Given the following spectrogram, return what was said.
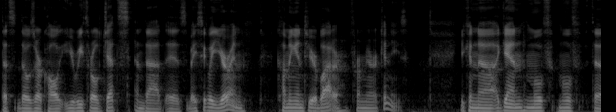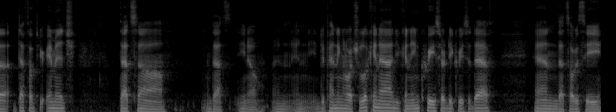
That's those are called urethral jets, and that is basically urine coming into your bladder from your kidneys. You can uh, again move move the depth of your image. That's uh, that's you know and, and depending on what you're looking at you can increase or decrease the depth and that's obviously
